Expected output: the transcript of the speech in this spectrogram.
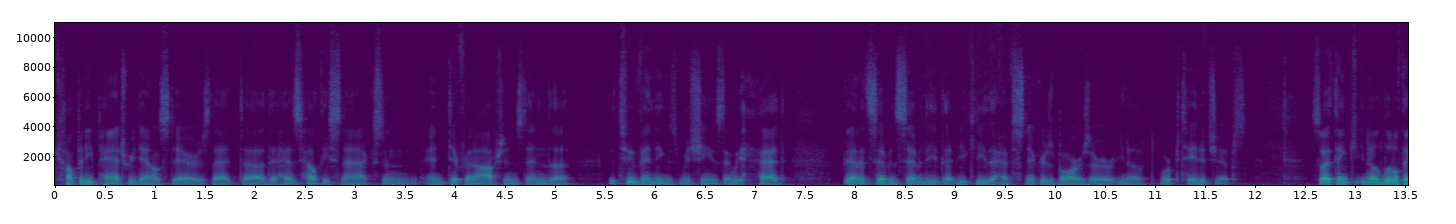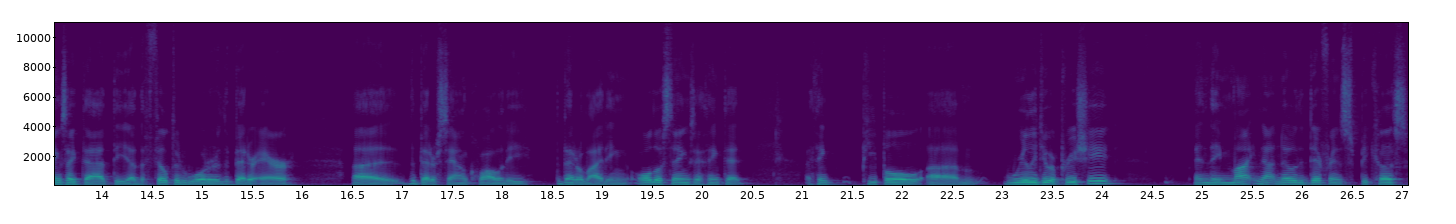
company pantry downstairs that uh, that has healthy snacks and, and different options than the the two vending machines that we had down at 770 that you could either have Snickers bars or you know or potato chips. So I think you know little things like that, the uh, the filtered water, the better air, uh, the better sound quality, the better lighting, all those things I think that I think people um, really do appreciate and they might not know the difference because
